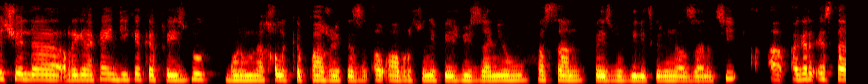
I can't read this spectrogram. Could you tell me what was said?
یەکێ لە ڕێگاکانی دیکە کە فەیسبوک بۆ نمونە خەڵک کە پاژوی کەس ئەو ئابڕسونی پێشوی زانی و هەستان فەیسبوک دیلیتکرد و نازانم چی ئەگەر ئێستا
